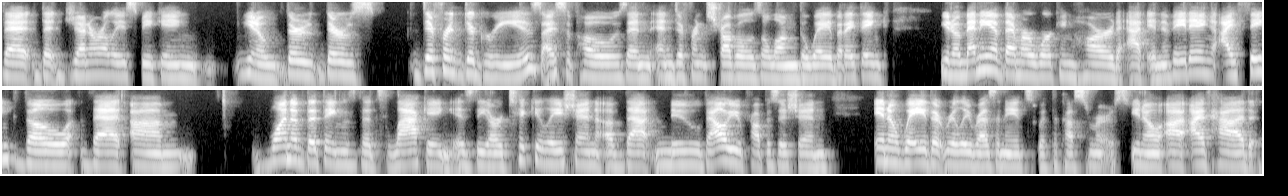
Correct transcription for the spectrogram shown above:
that that generally speaking, you know, there there's different degrees, I suppose, and and different struggles along the way. But I think you know many of them are working hard at innovating. I think though that um, one of the things that's lacking is the articulation of that new value proposition in a way that really resonates with the customers. You know I, i've had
